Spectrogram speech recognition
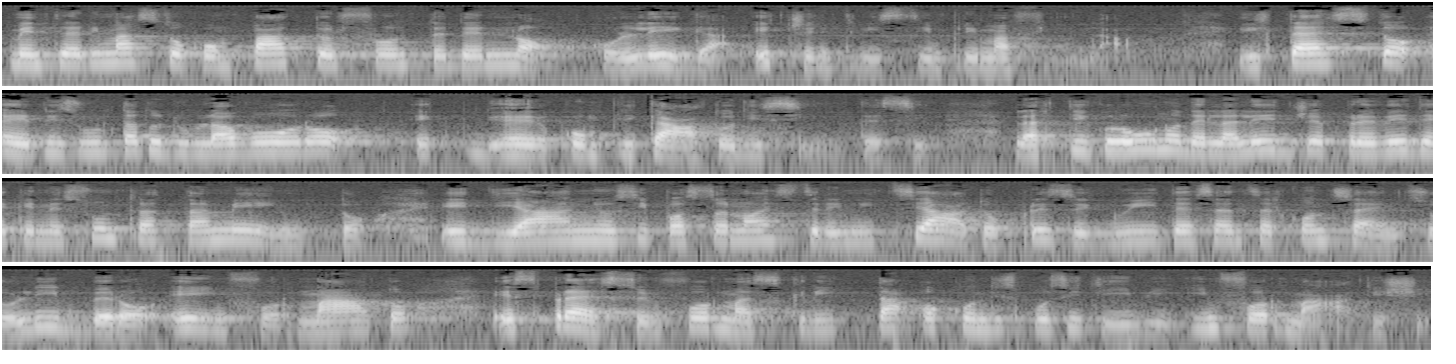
mentre è rimasto compatto il fronte del no, con Lega e centristi in prima fila. Il testo è il risultato di un lavoro eh, complicato di sintesi. L'articolo 1 della legge prevede che nessun trattamento e diagnosi possano essere iniziate o proseguite senza il consenso libero e informato espresso in forma scritta o con dispositivi informatici.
